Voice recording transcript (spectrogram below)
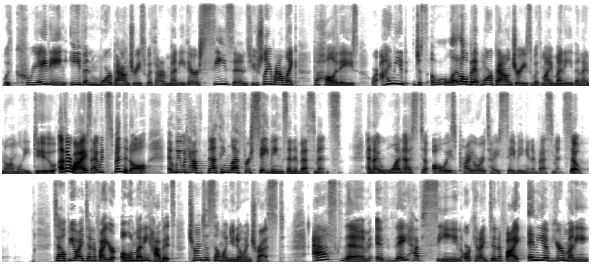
with creating even more boundaries with our money. There are seasons, usually around like the holidays, where I need just a little bit more boundaries with my money than I normally do. Otherwise, I would spend it all and we would have nothing left for savings and investments. And I want us to always prioritize saving and investments. So, to help you identify your own money habits, turn to someone you know and trust. Ask them if they have seen or can identify any of your money,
